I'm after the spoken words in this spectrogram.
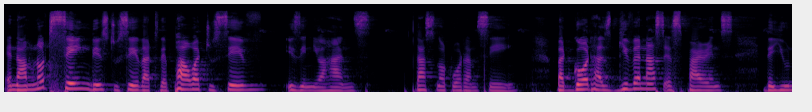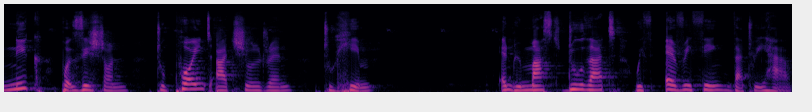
And I'm not saying this to say that the power to save is in your hands. That's not what I'm saying. But God has given us as parents the unique position to point our children to Him and we must do that with everything that we have.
